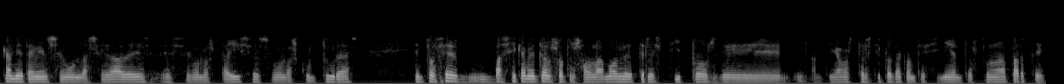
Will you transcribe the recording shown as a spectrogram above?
Cambia también según las edades, eh, según los países, según las culturas. Entonces, básicamente nosotros hablamos de tres tipos de, digamos, tres tipos de acontecimientos. Por una parte,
